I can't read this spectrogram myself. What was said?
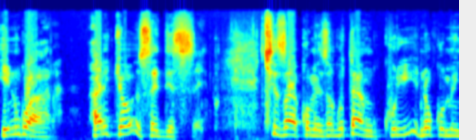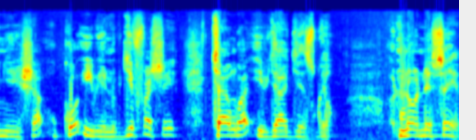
indwara ari cyo cdc kizakomeza gutanga ukuri no kumenyesha uko ibintu byifashe cyangwa ibyagezweho. None se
